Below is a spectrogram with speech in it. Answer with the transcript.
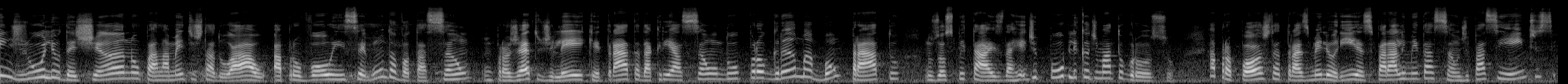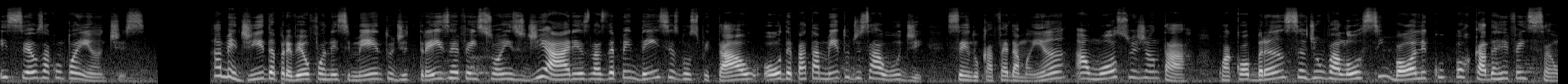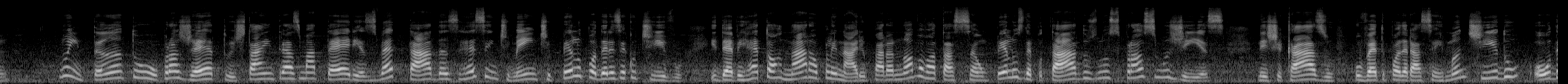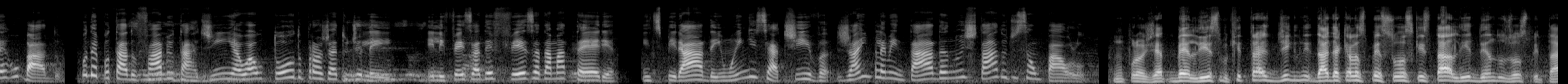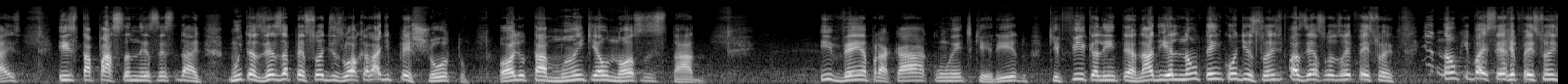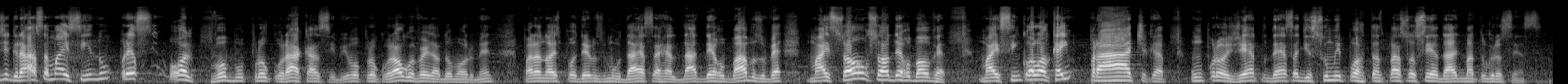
Em julho deste ano, o Parlamento Estadual aprovou em segunda votação um projeto de lei que trata da criação do Programa Bom Prato nos hospitais da rede pública de Mato Grosso. A proposta traz melhorias para a alimentação de pacientes e seus acompanhantes. A medida prevê o fornecimento de três refeições diárias nas dependências do hospital ou departamento de saúde, sendo café da manhã, almoço e jantar, com a cobrança de um valor simbólico por cada refeição. No entanto, o projeto está entre as matérias vetadas recentemente pelo Poder Executivo e deve retornar ao plenário para nova votação pelos deputados nos próximos dias. Neste caso, o veto poderá ser mantido ou derrubado. O deputado Fábio Tardim é o autor do projeto de lei. Ele fez a defesa da matéria, inspirada em uma iniciativa já implementada no estado de São Paulo um projeto belíssimo que traz dignidade àquelas pessoas que estão ali dentro dos hospitais e está passando necessidade. Muitas vezes a pessoa desloca lá de Peixoto, olha o tamanho que é o nosso estado e venha para cá com um ente querido, que fica ali internado e ele não tem condições de fazer as suas refeições. E não que vai ser refeições de graça, mas sim num preço simbólico. Vou procurar a Casa Civil, vou procurar o governador Mauro Mendes para nós podermos mudar essa realidade, derrubarmos o veto, mas só, só derrubar o veto, mas sim colocar em prática um projeto dessa de suma importância para a sociedade mato-grossense.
